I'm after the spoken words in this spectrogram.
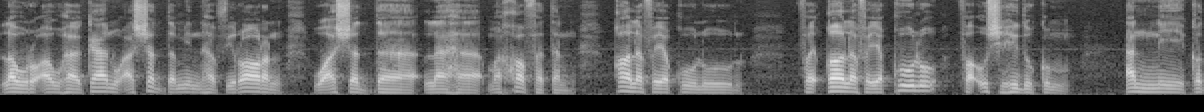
لو رأوها كانوا أشد منها فرارا وأشد لها مخافة. قال فيقولون قال فيقول فأشهدكم أني قد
